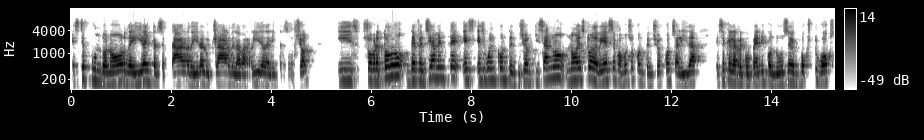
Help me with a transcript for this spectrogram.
ese pundonor de ir a interceptar, de ir a luchar, de la barrida, de la intercepción. Y sobre todo, defensivamente es, es buen contención. Quizá no, no es todavía ese famoso contención con salida, ese que le recupera y conduce box to box,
